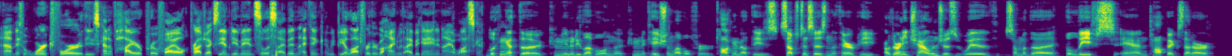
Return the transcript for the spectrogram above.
Um, if it weren't for these kind of higher profile projects, the MDMA and psilocybin, I think would be a lot further behind with ibogaine and ayahuasca. Looking at the community level and the communication level for talking about these substances and the therapy, are there any challenges with some of the beliefs and topics that are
